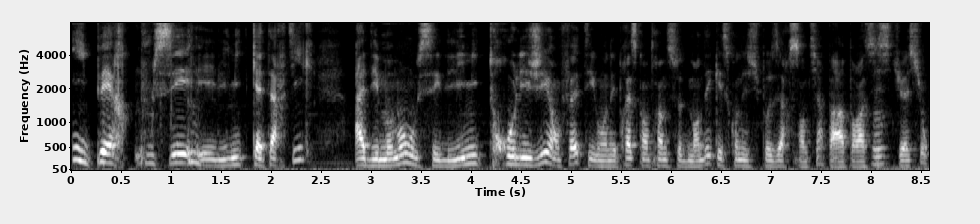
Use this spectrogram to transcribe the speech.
hyper poussée et limite cathartique, à des moments où c'est limite trop léger en fait, et où on est presque en train de se demander qu'est-ce qu'on est supposé ressentir par rapport à ces Mm. situations.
